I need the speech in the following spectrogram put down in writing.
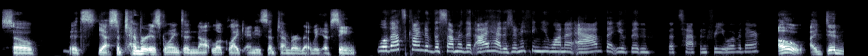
So it's yeah, September is going to not look like any September that we have seen. Well, that's kind of the summer that I had. Is there anything you want to add that you've been that's happened for you over there? Oh, I did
